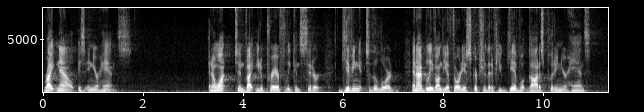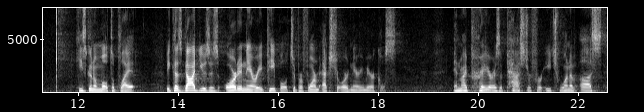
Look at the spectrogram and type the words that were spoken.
right now is in your hands. And I want to invite you to prayerfully consider giving it to the Lord. And I believe on the authority of Scripture that if you give what God has put in your hands, He's going to multiply it. Because God uses ordinary people to perform extraordinary miracles. And my prayer as a pastor for each one of us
